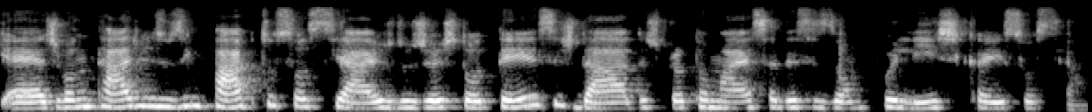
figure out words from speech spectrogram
é, as vantagens e os impactos sociais do gestor ter esses dados para tomar essa decisão política e social.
